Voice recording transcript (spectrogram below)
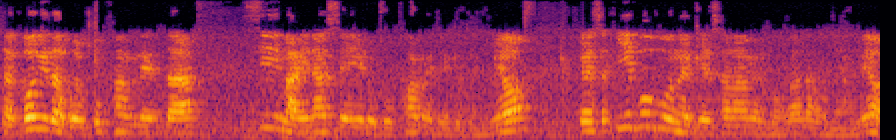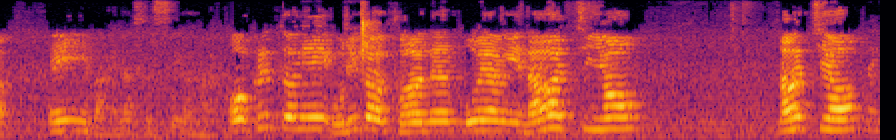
자, 거기다 뭘 곱하면 된다? C-A로 곱하면 되거든요. 그래서 이 부분을 계산하면 뭐가 나오냐면 A-C가 나와요. 어, 그랬더니 우리가 구하는 모양이 나왔지요? 나왔지요? 네.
